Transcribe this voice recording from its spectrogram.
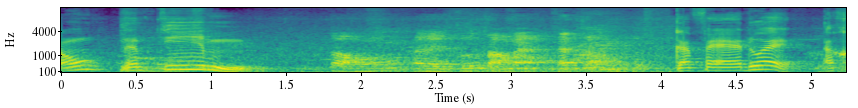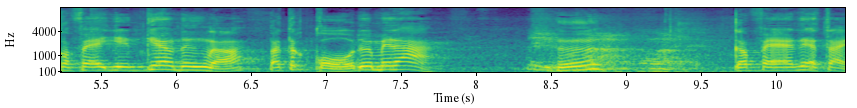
ว น้ำจิ้ม สองเออศูนย์สองอะแล้วสองกาแฟด้วย เอากาแฟเย็นแก้วหนึ่งเหรอปาตะโกด้วยไหมล่ะเฮ้ยกาแฟเนี่ยใส่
